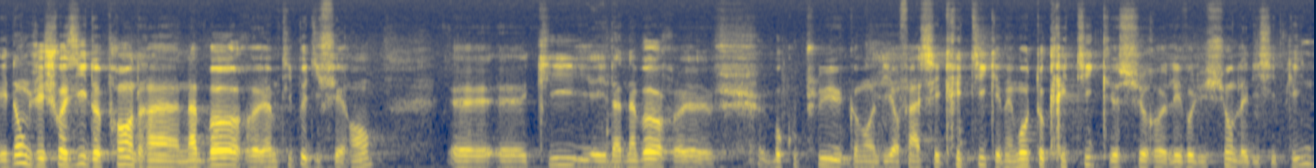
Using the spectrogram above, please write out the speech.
Et donc, j'ai choisi de prendre un abord un petit peu différent euh, euh, qui est d'abord euh, beaucoup plus, comment dire, enfin assez critique et même autocritique sur l'évolution de la discipline.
